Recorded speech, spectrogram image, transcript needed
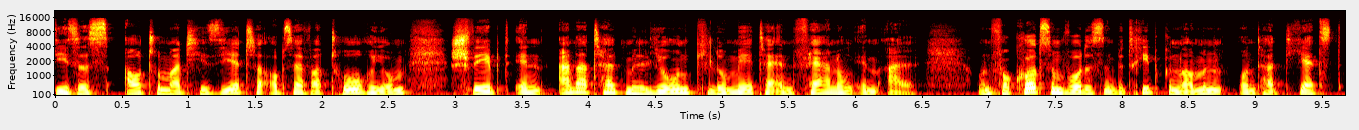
Dieses automatisierte Observatorium schwebt in anderthalb Millionen Kilometer Entfernung im All. Und vor kurzem wurde es in Betrieb genommen und hat jetzt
